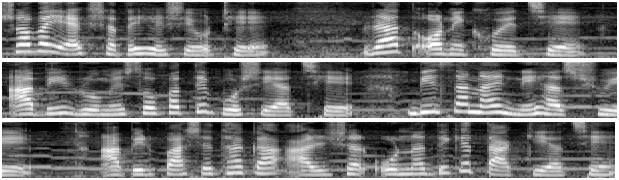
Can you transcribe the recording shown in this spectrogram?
সবাই একসাথে হেসে ওঠে। রাত অনেক হয়েছে। আবির রুমের সোফাতে বসে আছে। বিছানায় নেহাজ শুয়ে। আবির পাশে থাকা আরিশার ওনার দিকে তাকিয়ে আছে।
